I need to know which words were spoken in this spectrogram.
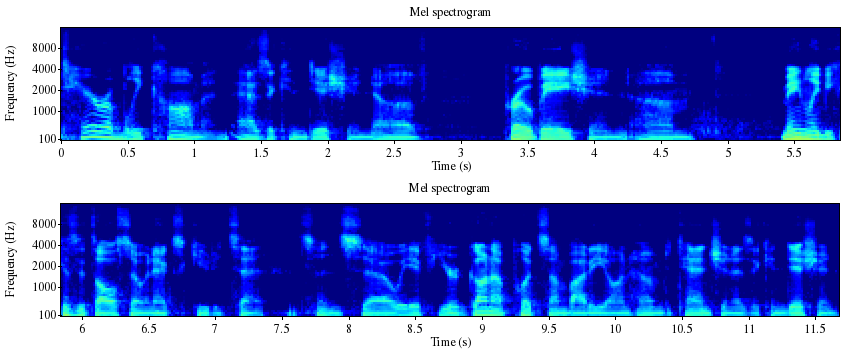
terribly common as a condition of probation, um, mainly because it's also an executed sentence. And so, if you're going to put somebody on home detention as a condition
